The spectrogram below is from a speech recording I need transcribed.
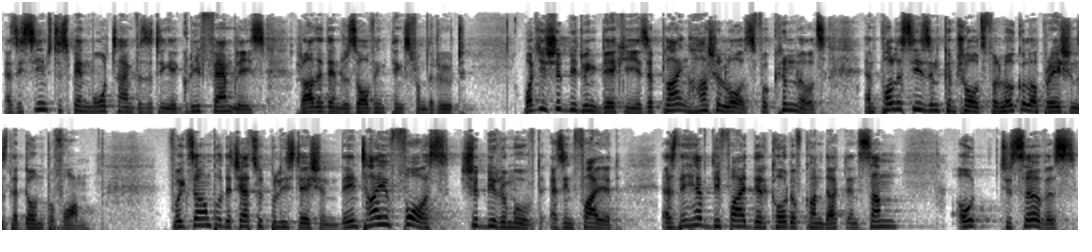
as he seems to spend more time visiting aggrieved families rather than resolving things from the root. What you should be doing, Bheki, is applying harsher laws for criminals and policies and controls for local operations that don't perform. For example, the Chatsworth police station, the entire force should be removed, as in fired, as they have defied their code of conduct and some oath to service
